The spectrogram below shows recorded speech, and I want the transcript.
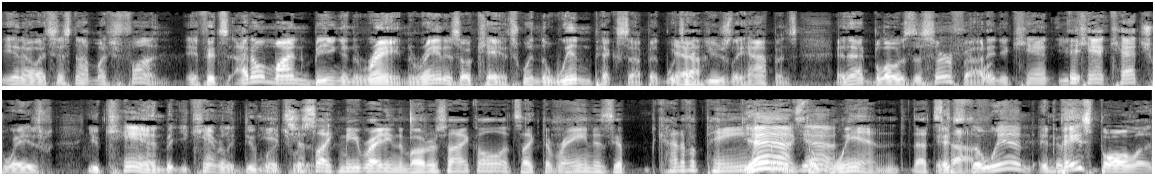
you know it's just not much fun. If it's, I don't mind being in the rain. The rain is okay. It's when the wind picks up, which Yeah. usually happens, and that blows the surf out, and you can't you It- can't catch waves. You can, but you can't really do much. It's just it. like me riding the motorcycle. It's like the rain is a, kind of a pain. Yeah, it's yeah. the wind that's it's tough. the wind. In baseball, uh,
